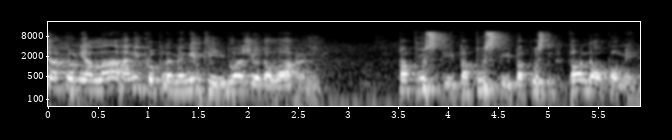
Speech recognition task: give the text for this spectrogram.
Tako mi Allaha niko plemeniti i blaži od Allaha nije pa pusti, pa pusti, pa pusti, pa onda opomeni.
